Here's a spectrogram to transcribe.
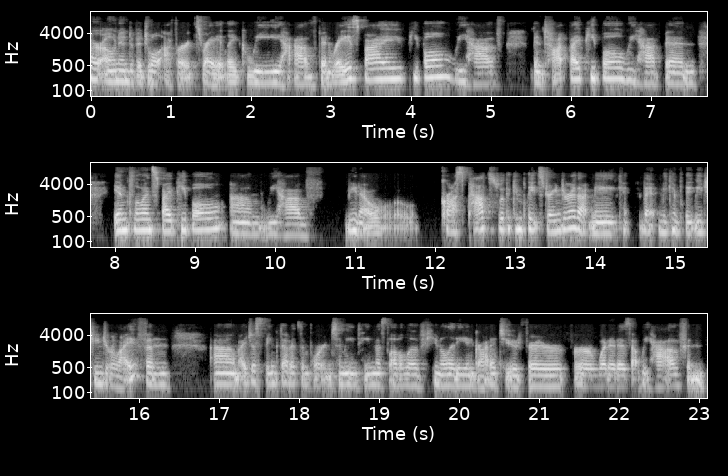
our own individual efforts, right? Like we have been raised by people, we have been taught by people, we have been influenced by people, um, we have, you know, crossed paths with a complete stranger that may that may completely change your life. And um, I just think that it's important to maintain this level of humility and gratitude for for what it is that we have and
